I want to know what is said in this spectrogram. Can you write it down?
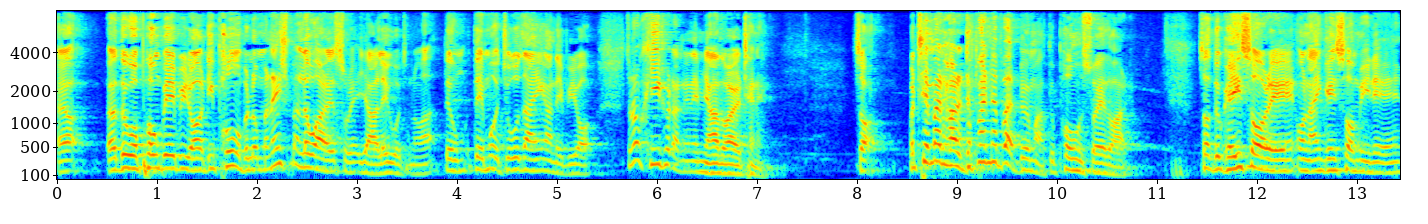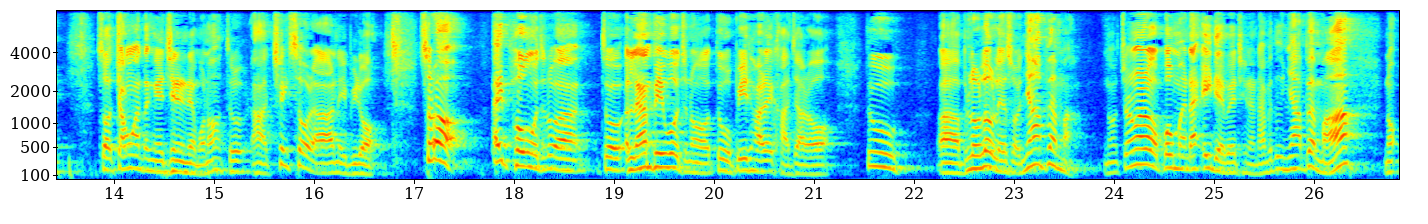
အဲ့ သူ့ကိုဖုံးပေးပြီးတော့ဒီဖုံးကိုဘယ်လို management လုပ်ရလဲဆိုတဲ့အရာလေးကိုကျွန်တော်ကတင်တင်မို့စူးစမ်းရင်းကနေပြီးတော့ကျွန်တော်ခီးထွက်တာနည်းနည်းများသွားတယ်ထင်တယ်ဆိုတော့မထင်မှတ်ထားတဲ့တစ်ပတ်နှစ်ပတ်အတွင်းမှာသူဖုံးဆွဲသွားတယ်ဆိုတော့သူ game ဆော့တယ် online game ဆော့မိတယ်ဆိုတော့အကြောင်းကတငယ်ချင်းနေတယ်ပေါ့နော်သူဟာချိတ်ဆော့တာနေပြီးတော့ဆိုတော့အဲ့ဖုံးကိုကျွန်တော်ကသူအလံပေးဖို့ကျွန်တော်သူ့ကိုပေးထားတဲ့ခါကျတော့သူအာဘယ်လိုလုပ်လဲဆိုတော့ညဘက်မှာနော်ကျွန်တော်ကတော့ပုံမှန်တိုင်းအိတ်တယ်ပဲထင်တာဒါပေမဲ့သူညဘက်မှာနော်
